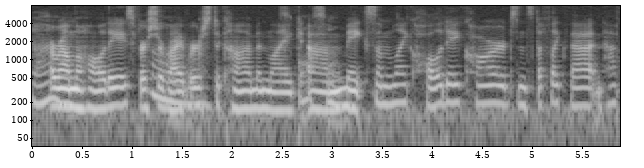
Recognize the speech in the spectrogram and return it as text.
wow. around the holidays for survivors oh, to come and like um, awesome. um, make some like holiday cards and stuff like that and have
